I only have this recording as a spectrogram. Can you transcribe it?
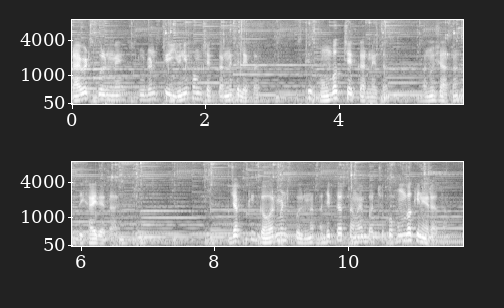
प्राइवेट स्कूल में स्टूडेंट्स के यूनिफॉर्म चेक करने से लेकर उसके होमवर्क चेक करने तक अनुशासन दिखाई देता है। जबकि गवर्नमेंट स्कूल में अधिकतर समय बच्चों को होमवर्क ही नहीं रहता।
